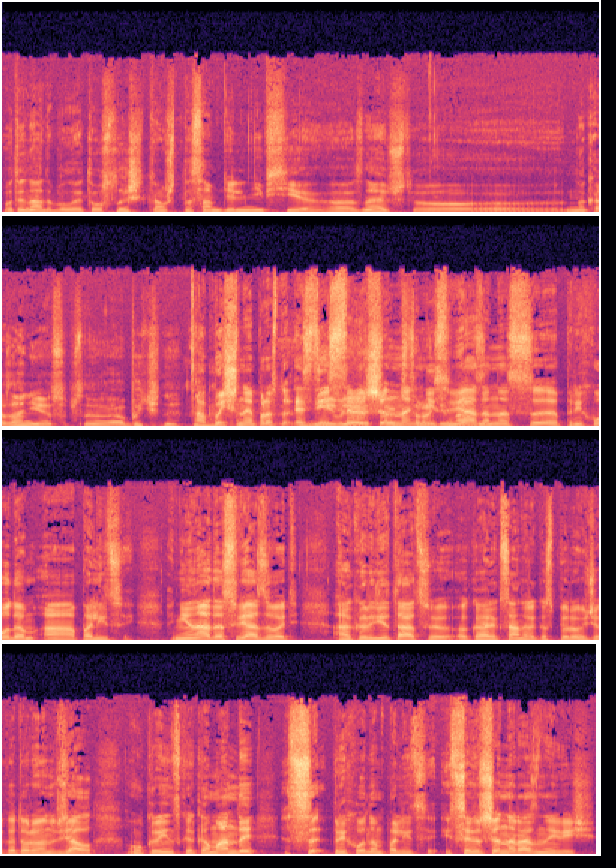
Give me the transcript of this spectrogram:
Вот и надо было это услышать, потому что на самом деле не все э, знают, что э, наказание, собственно, обычное. Обычное просто. Здесь является совершенно не связано с э, приходом а, полиции. Не надо связывать аккредитацию Александра Каспировича, которую он взял у украинской команды, с приходом полиции. И совершенно разные вещи.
